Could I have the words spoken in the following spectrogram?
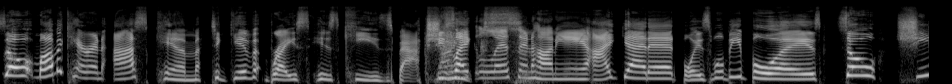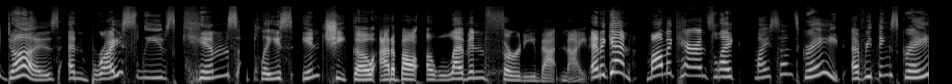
So Mama Karen asked Kim to give Bryce his keys back. She's like, listen, honey, I get it. Boys will be boys. So she does, and Bryce leaves Kim's place in Chico at about 11:30 that night. And again, Mama Karen's like, my son's great. Everything's great.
